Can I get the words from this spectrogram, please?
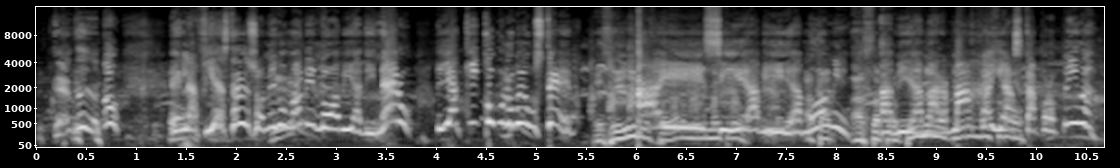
No, en la fiesta de su amigo Manny no había dinero. ¿Y aquí cómo lo ve usted? Eh, sí, Ahí sí había money, hasta había propina marmaja y hasta propina.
